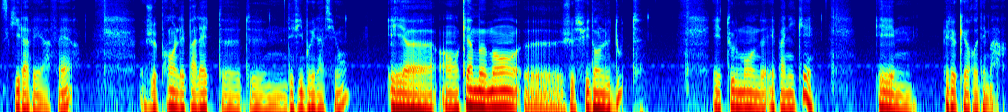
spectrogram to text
ce qu'il avait à faire, je prends les palettes de défibrillation, et euh, en aucun moment je suis dans le doute, et tout le monde est paniqué, et le cœur redémarre.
